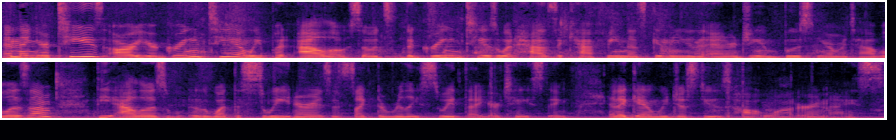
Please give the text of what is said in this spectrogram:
And then your teas are your green tea, and we put aloe. So it's the green tea is what has the caffeine that's giving you the energy and boosting your metabolism. The aloe is what the sweetener is. It's like the really sweet that you're tasting. And again, we just use hot water and ice.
